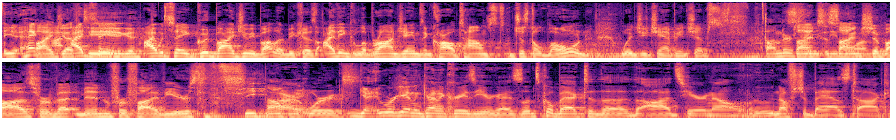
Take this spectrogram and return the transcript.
heck, Bye, Jeff I, would say Teague. I would say goodbye, Jimmy Butler, because I think LeBron James and Karl Towns just alone wins you championships. would- Thunder sign sign. Shabazz for vet min for five years and see how All it right. works. Get- we're getting kind of crazy here, guys. Let's go back to the the odds here now. Enough Shabazz talk.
